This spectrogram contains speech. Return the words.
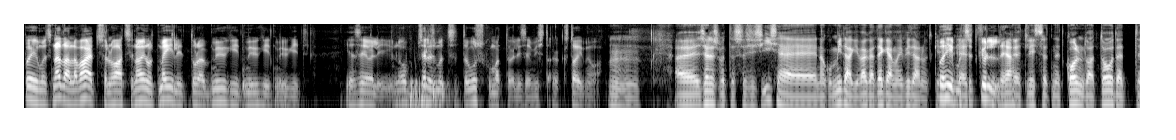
põhimõtteliselt nädalavahetusel vaatasin ainult meilid, tuleb müügid, müügid, müügid ja see oli, no selles mõttes, et uskumatu oli see, mis hakkas toimuma mm. -hmm. selles mõttes sa siis ise nagu midagi väga tegema ei pidanudki? põhimõtteliselt et, küll, jah. et lihtsalt need kolm tuhat toodet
